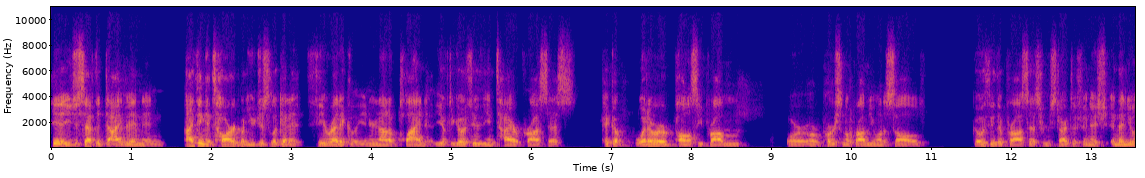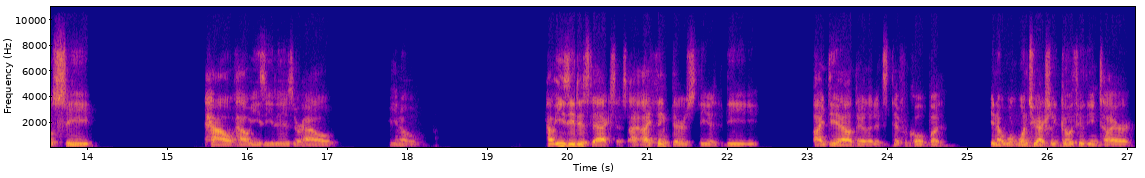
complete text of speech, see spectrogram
yeah, you just have to dive in. And I think it's hard when you just look at it theoretically and you're not applying it. You have to go through the entire process, pick up whatever policy problem or, or personal problem you want to solve, go through the process from start to finish, and then you'll see how how easy it is or how you know how easy it is to access. I, I think there's the the idea out there that it's difficult, but you know once you actually go through the entire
